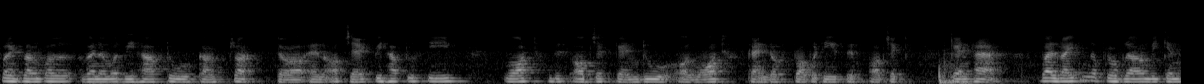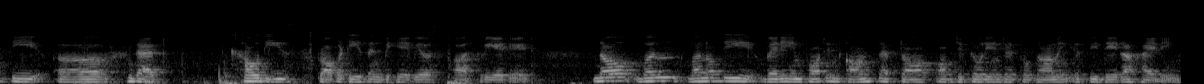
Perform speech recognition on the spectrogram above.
For example whenever we have to construct uh, an object we have to see what this object can do or what kind of properties this object can have. While writing the program we can see uh, that how these properties and behaviors are created now, one, one of the very important concept of object-oriented programming is the data hiding.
